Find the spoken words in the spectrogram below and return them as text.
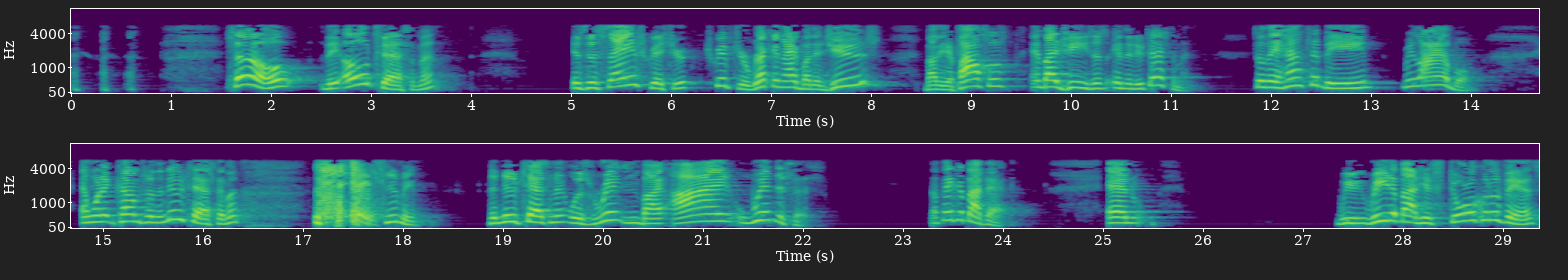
so, the Old Testament is the same scripture, scripture recognized by the Jews, by the apostles, and by Jesus in the New Testament. So they have to be reliable. And when it comes to the New Testament, excuse me, the New Testament was written by eyewitnesses. Now think about that. And we read about historical events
